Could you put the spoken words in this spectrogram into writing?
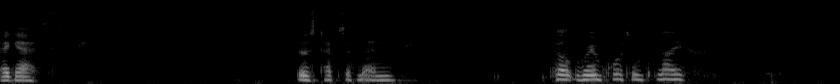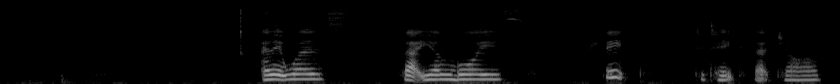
I guess those types of men felt were important to life. And it was that young boy's fate to take that job.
